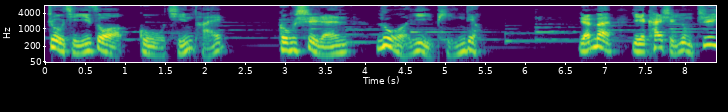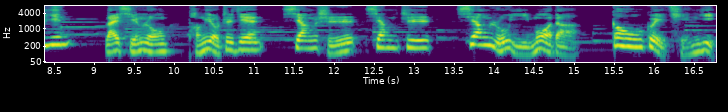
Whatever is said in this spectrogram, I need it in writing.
筑起一座古琴台，供世人络绎凭吊。人们也开始用知音来形容朋友之间相识相知。相濡以沫的高贵情谊。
